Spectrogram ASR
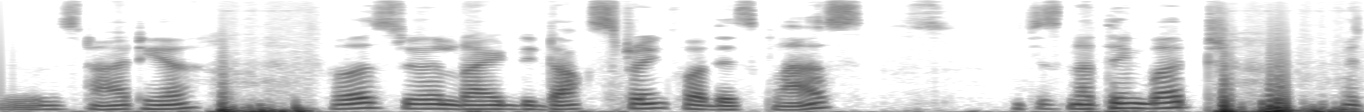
we will start here. First we will write the doc string for this class which is nothing but it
